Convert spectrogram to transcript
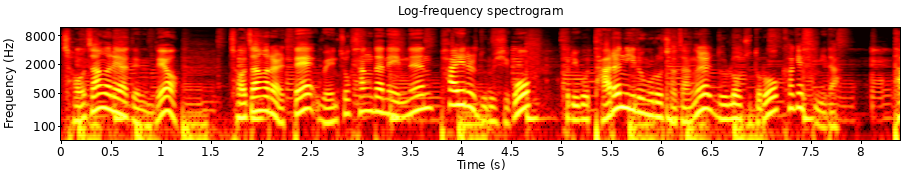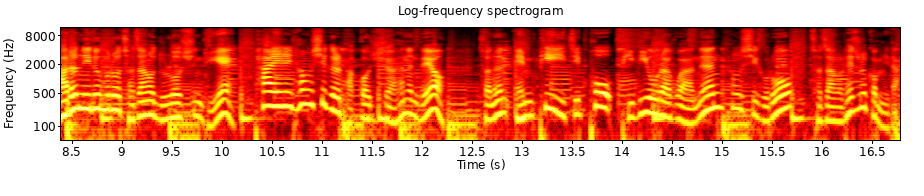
저장을 해야 되는데요. 저장을 할 때 왼쪽 상단에 있는 파일을 누르시고 그리고 다른 이름으로 저장을 눌러주도록 하겠습니다. 다른 이름으로 저장을 눌러주신 뒤에 파일 형식을 바꿔주셔야 하는데요. 저는 mpeg4 비디오라고 하는 형식으로 저장을 해줄 겁니다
